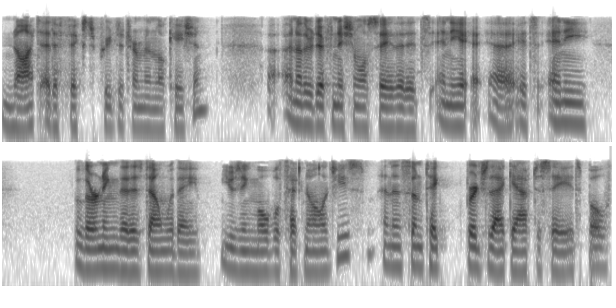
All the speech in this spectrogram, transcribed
not at a fixed predetermined location. another definition will say that it's any it's any learning that is done with a using mobile technologies, and then some take bridge that gap to say it's both.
